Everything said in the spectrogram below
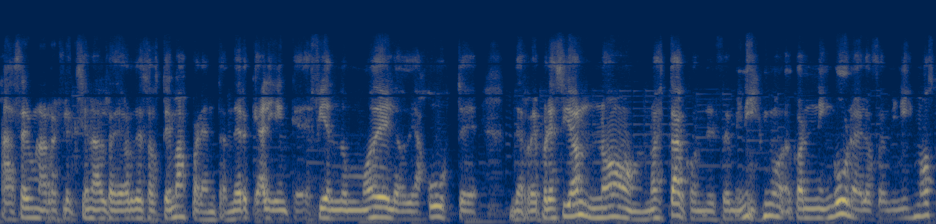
hacer una reflexión alrededor de esos temas para entender que alguien que defiende un modelo de ajuste, de represión, no, no está con el feminismo, con ninguno de los feminismos,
